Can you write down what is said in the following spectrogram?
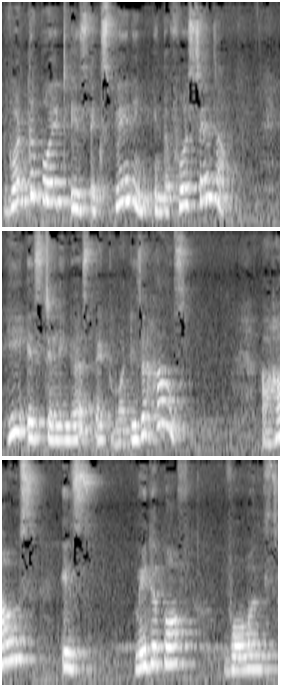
what the poet is explaining in the first stanza, he is telling us that what is a house? A house is made up of walls,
